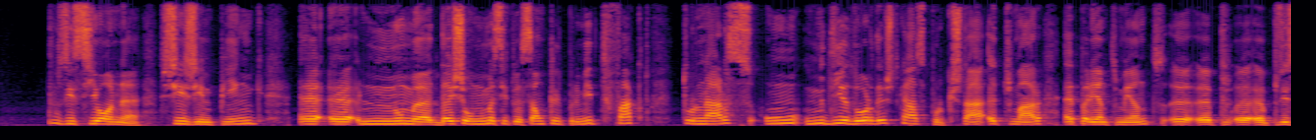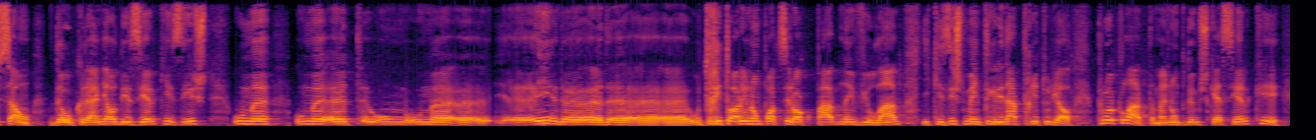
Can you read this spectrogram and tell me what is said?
posiciona Xi Jinping uh, numa, deixa-o numa situação que lhe permite, de facto, tornar-se um mediador deste caso, porque está a tomar, aparentemente, a, a, a, posição da Ucrânia ao dizer que existe uma. uma, uma o território não pode ser ocupado nem violado e que existe uma integridade territorial. Por outro lado, também não podemos esquecer que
